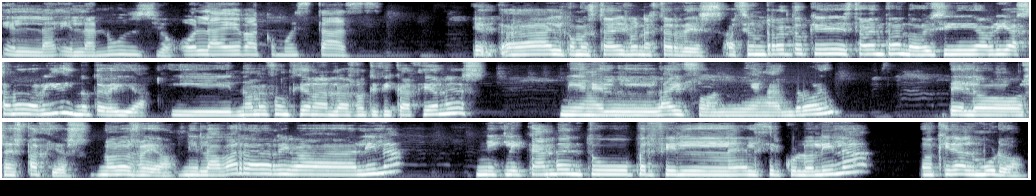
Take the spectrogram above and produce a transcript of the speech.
el, el anuncio. Hola Eva, ¿cómo estás? ¿Qué tal? ¿Cómo estáis? Buenas tardes. Hace un rato que estaba entrando a ver si abría sala David y no te veía. Y no me funcionan las notificaciones ni en el iPhone ni en Android de los espacios. No los veo. Ni la barra de arriba lila, ni clicando en tu perfil el círculo lila. Tengo que ir al muro.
